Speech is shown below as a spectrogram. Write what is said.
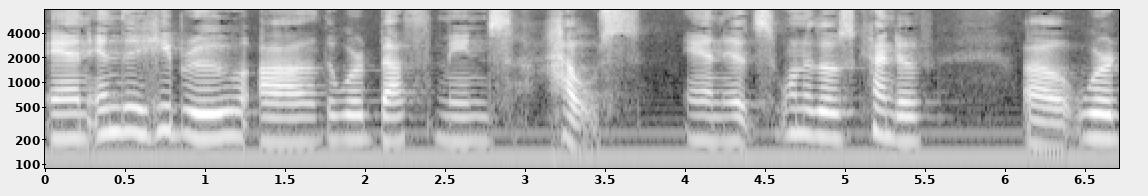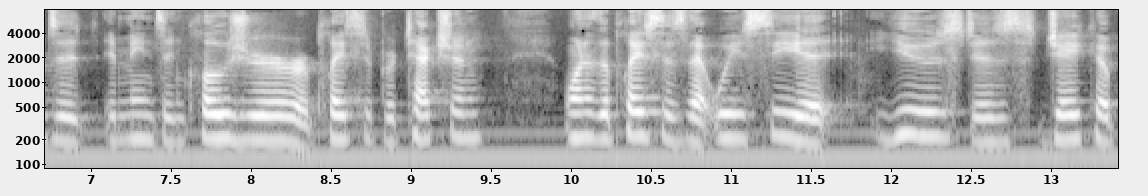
And in the Hebrew, uh, the word Beth means house. And it's one of those kind of uh, words, it, it means enclosure or place of protection. One of the places that we see it used is Jacob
